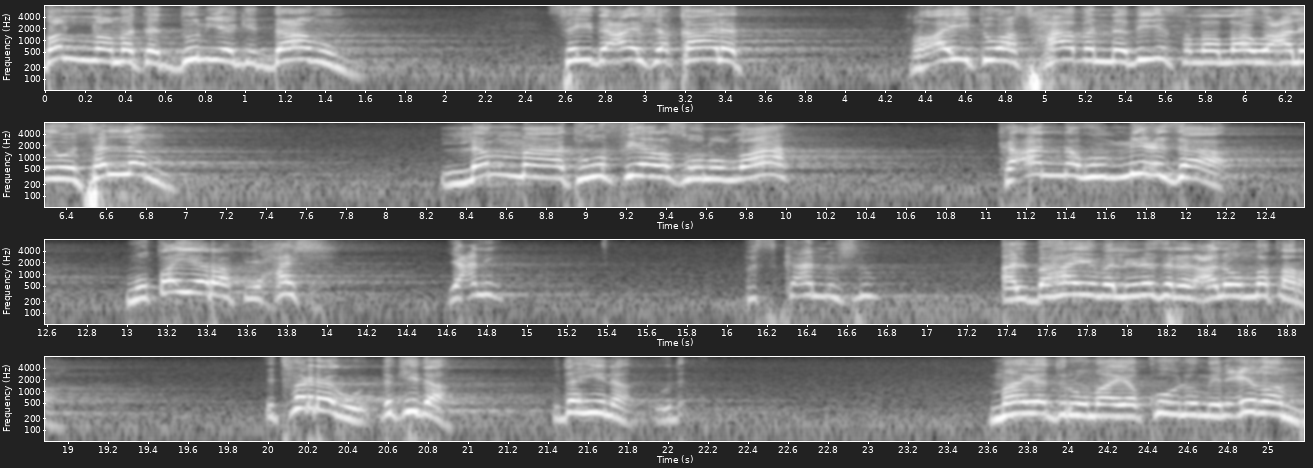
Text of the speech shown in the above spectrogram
ظلمت الدنيا قدامهم. سيدة عائشة قالت رأيت أصحاب النبي صلى الله عليه وسلم لما توفي رسول الله كأنهم معزة. مطيرة في حش. يعني بس كأنه شنو؟ البهايم اللي نزلت عليهم مطرة. يتفرقوا. ده كده. وده هنا. وده ما يدروا ما يقول من عظم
